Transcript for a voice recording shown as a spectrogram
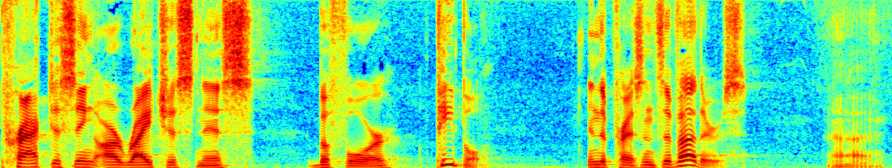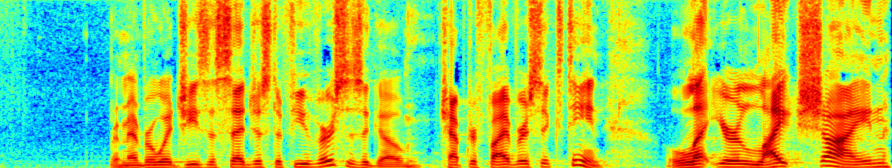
practicing our righteousness before people in the presence of others. Uh, remember what Jesus said just a few verses ago, chapter 5, verse 16. Let your light shine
